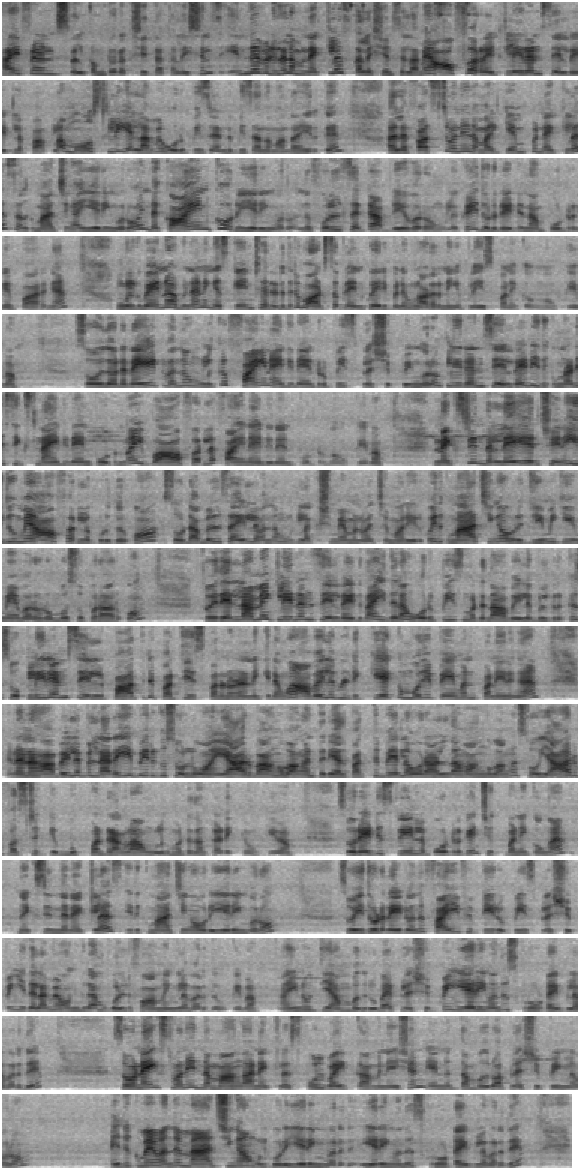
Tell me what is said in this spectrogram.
Hi friends welcome to Rakshitha collections இந்த வீடியோவில் நம்ம நெக்லஸ் கலெக்ஷன்ஸ் எல்லாமே ஆஃபர் ரேட் கிளியரன்ஸ் சேல் ரேட்டில் பார்க்கலாம். மோஸ்ட்லி எல்லாமே ஒரு பீஸ் ரெண்டு பீஸ் அந்த மாதிரி தான் இருக்குது அதில் ஃபஸ்ட் வந்து இந்த மாதிரி கெம்பு நெக்லஸ் அதுக்கு மேட்சிங்காக இயரிங் வரும். இந்த காயினுக்கு ஒரு இயரிங் வரும். இந்த ஃபுல் செட்டு அப்படியே வரும் உங்களுக்கு. இதோட ரேட்டு நான் போட்டிருக்கேன் பாருங்கள் உங்களுக்கு வேணும் அப்படின்னா நீங்கள் ஸ்கிரீன்ஷாட் எடுத்துகிட்டு வாட்ஸ்அப்பில் என்கொயரி பண்ணி உங்கள் ஆர்டர் நீங்கள் ப்ளேஸ் பண்ணிக்கோங்க ஓகேவா ஸோ இதோட ரேட் வந்து உங்களுக்கு five ninety nine rupees plus shipping வரும். கிளியரன்ஸ் சேல் ரேட் இதுக்கு முன்னாடி சிக்ஸ் நைன்டி நைன் போட்டிருந்தோம். இப்போ ஆஃபரில் ஃபைவ் நைன்டி நைன் போட்டிருக்கோம். ஓகேவா நெக்ஸ்ட் இந்த லேயர் செயின் இதுவுமே ஆஃபரில் கொடுத்துருக்கோம். ஸோ டபுள் சைடில் வந்து உங்களுக்கு லக்ஷ்மி அம்மன் வச்ச மாதிரி இருக்கும். இதுக்கு மேட்சிங்காக ஒரு ஜிமிக்கியுமே வரும். ரொம்ப சூப்பராக இருக்கும். ஸோ இது எல்லாமே கிளியரன்ஸ் சேல் ரேட் தான். இதெல்லாம் ஒரு பீஸ் மட்டும் தான் அவைலபிள் இருக்குது ஸோ கிளியரன்ஸ் சேல் பார்த்துட்டு பர்ச்சேஸ் பண்ணணும்னு நினைக்கிறவங்க அவைலபிலிட்டி கேட்கும் போதே பேமெண்ட் பண்ணிடுங்க ஏன்னா நாங்கள் அவைலபிள் நிறைய பேருக்கு சொல்லுவோம். யார் வாங்குவாங்கன்னு தெரியாது. பத்து பேரில் ஒரு ஆள் தான் வாங்குவாங்க. ஸோ யார் ஃபஸ்ட்டு புக் பண்ணுறாங்களோ அவங்களுக்கு மட்டும் தான் கிடைக்கும் ஓகேவா ஸோ ரேட்டு ஸ்க்ரீனில் போட்டிருக்கேன். செக் பண்ணிக்கோங்க. நெக்ஸ்ட் இந்த நெக்லஸ் இதுக்கு மேட்சிங்காக ஒரு இயரிங் வரும். ஸோ இதோட ரேட் வந்து five fifty rupees plus shipping இதெல்லாமே ஒன் கிராம் கோல்டு ஃபார்மிங்கில் வருது ஓகேவா ஐநூற்றி ஐம்பது ரூபாய் ப்ளஸ் ஷிப்பிங் இயரிங் வந்து ஸ்க்ரூ டைப்பில் வருது. ஸோ நெக்ஸ்ட் வந்து இந்த மாங்காய் நெக்லஸ் ஃபுல் ஒயிட் காம்பினேஷன் எண்ணூற்றம்பது ரூபா ப்ளஸ் ஷிப்பிங்கில் வரும். இதுக்குமே வந்து மேட்சிங்காக உங்களுக்கு ஒரு இயரிங் வருது. இயரிங் வந்து ஸ்க்ரூ டைப்பில் வருது.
